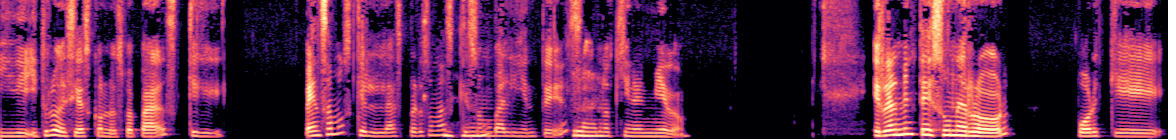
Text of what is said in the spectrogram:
y, tú lo decías con los papás, que pensamos que las personas que son valientes no tienen miedo. Y realmente es un error porque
